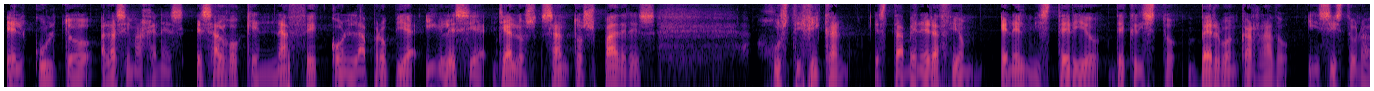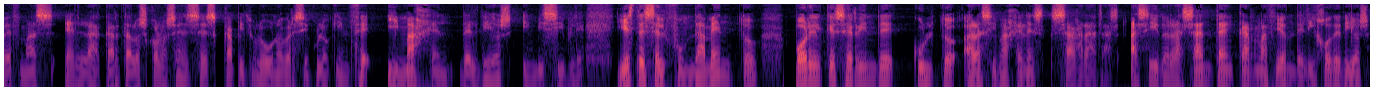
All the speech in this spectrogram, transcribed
El culto a las imágenes es algo que nace con la propia Iglesia. Ya los santos padres justifican esta veneración en el misterio de Cristo, verbo encarnado, insisto una vez más en la carta a los Colosenses capítulo 1 versículo 15, imagen del Dios invisible. Y este es el fundamento por el que se rinde culto a las imágenes sagradas. Ha sido la santa encarnación del Hijo de Dios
